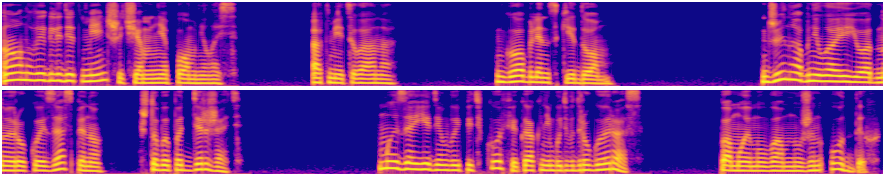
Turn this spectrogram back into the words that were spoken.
«Он выглядит меньше, чем мне помнилось», — отметила она. «Гоблинский дом». Джина обняла ее одной рукой за спину, чтобы поддержать. «Мы заедем выпить кофе как-нибудь в другой раз. По-моему, вам нужен отдых.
